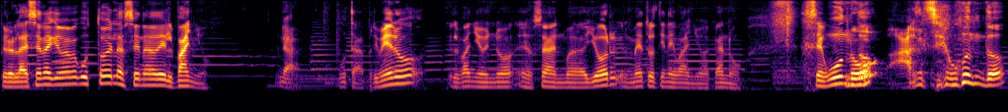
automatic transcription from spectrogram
Pero la escena que más me gustó es la escena del baño. Ya. Puta, primero, el baño, no, eh, o sea, en Nueva York el metro tiene baño, acá no. Segundo, segundo,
